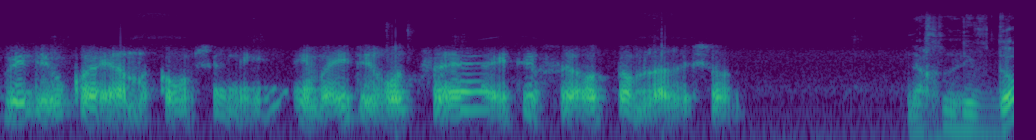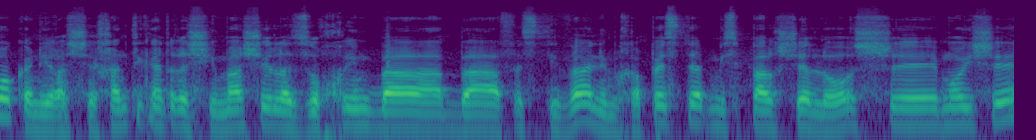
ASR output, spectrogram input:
בדיוק הוא היה מקום שני. אם הייתי רוצה, הייתי עושה עוד פעם לראשון. אנחנו נבדוק, אני הכנתי כאן את הרשימה של הזוכים בפסטיבל, אני מחפש את המספר שלוש, אה, מוישה.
